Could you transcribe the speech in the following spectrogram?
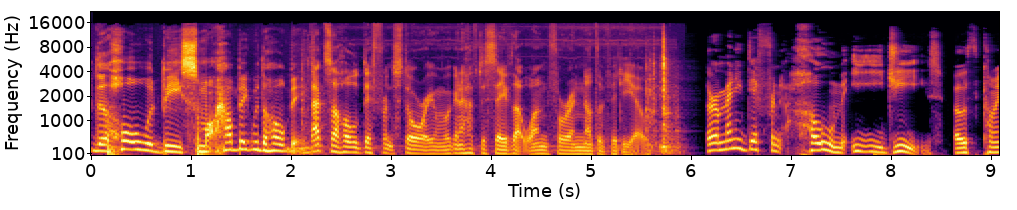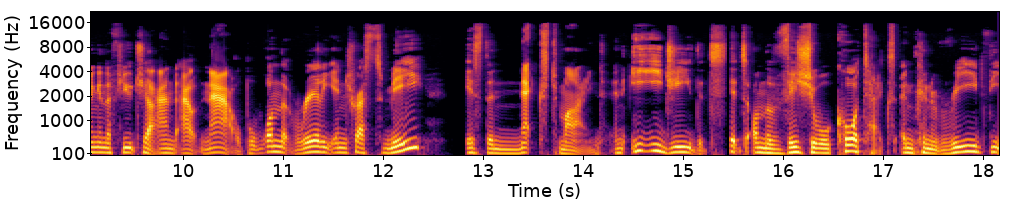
the hole would be small. How big would the hole be? That's a whole different story, and we're going to have to save that one for another video. There are many different home EEGs, both coming in the future and out now, but one that really interests me is the Next Mind, an EEG that sits on the visual cortex and can read the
